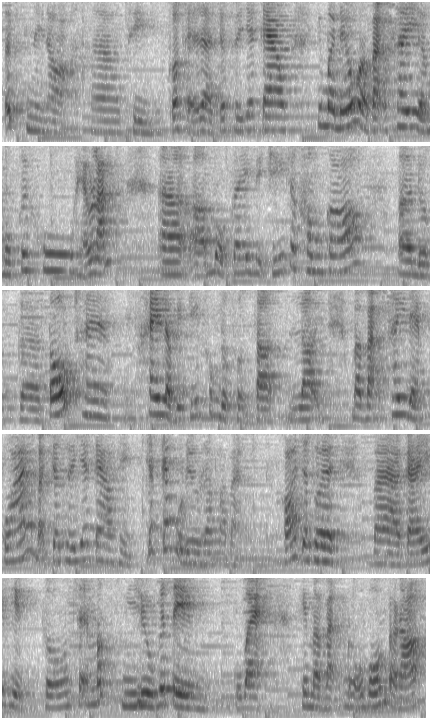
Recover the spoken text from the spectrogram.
ích này nọ à, thì có thể là cho thuê giá cao. Nhưng mà nếu mà bạn xây ở một cái khu hẻo lánh à, ở một cái vị trí nó không có à, được à, tốt hay hay là vị trí không được thuận lợi mà bạn xây đẹp quá bạn cho thuê giá cao thì chắc chắn một điều rằng là bạn khó cho thuê. Và cái việc cũng sẽ mất nhiều cái tiền của bạn khi mà bạn đổ vốn vào đó.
